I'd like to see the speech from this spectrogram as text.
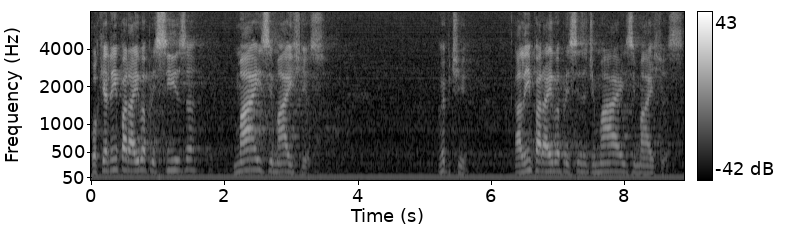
Porque além Paraíba precisa mais e mais disso. Vou repetir. Além Paraíba precisa de mais e mais disso.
